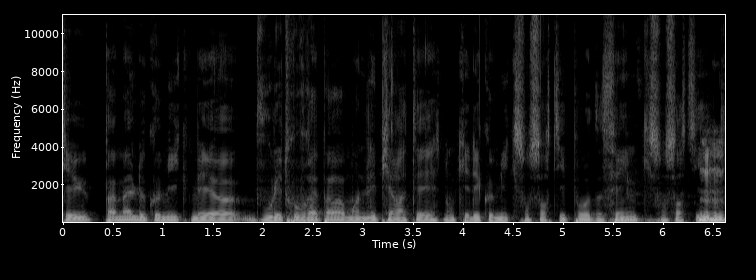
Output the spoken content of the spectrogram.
il y a eu pas mal de comics, mais euh, vous les trouverez pas à moins de les pirater. Donc il y a des comics qui sont sortis pour The Thing, qui sont sortis. Mhm.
